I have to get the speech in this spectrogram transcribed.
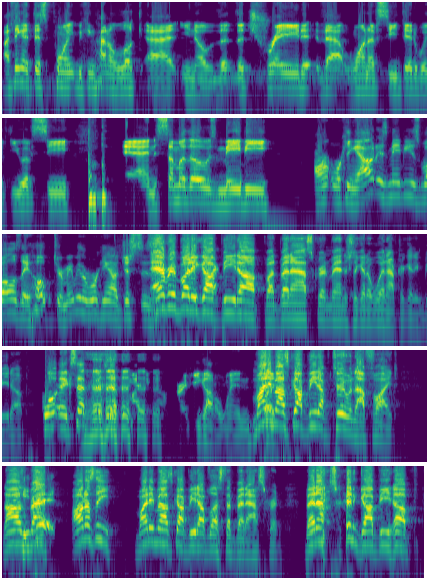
I think at this point we can kind of look at, you know, the, the trade that ONE FC did with UFC and some of those maybe aren't working out as maybe as well as they hoped, or maybe they're working out just as Everybody got beat up, but Ben Askren managed to get a win after getting beat up. well, except, except Mighty Mouse, right? He got a win. Mighty Mouse got beat up too in that fight. No, it was He bad. Honestly, Mighty Mouse got beat up less than Ben Askren. Ben Askren got beat up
